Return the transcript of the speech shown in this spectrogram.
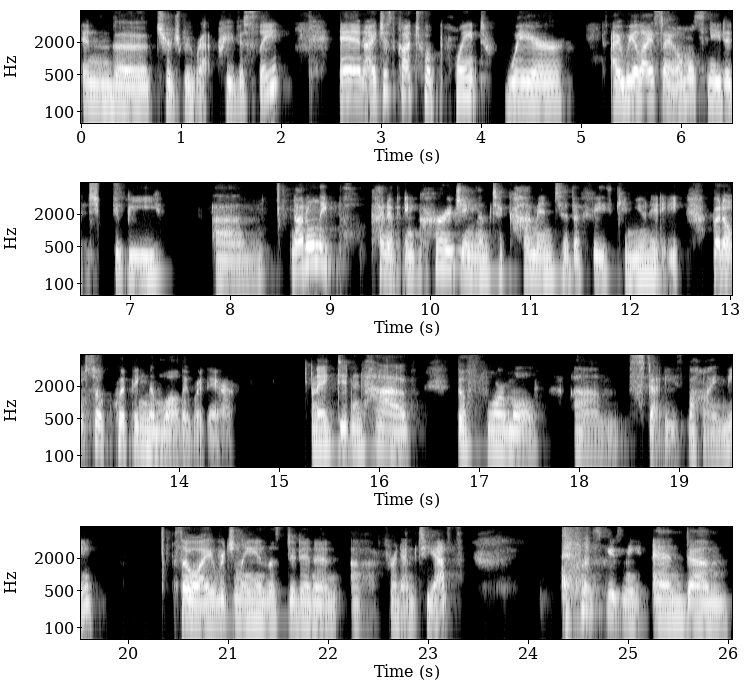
in the church we were at previously. And I just got to a point where I realized I almost needed to be um, not only kind of encouraging them to come into the faith community, but also equipping them while they were there. And I didn't have the formal um, studies behind me. So I originally enlisted in an, uh, for an MTS, excuse me, and um,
